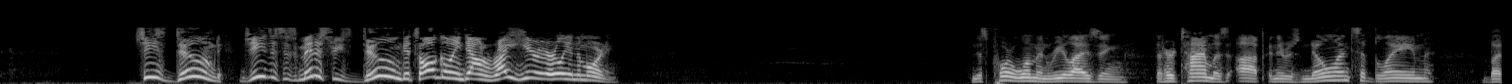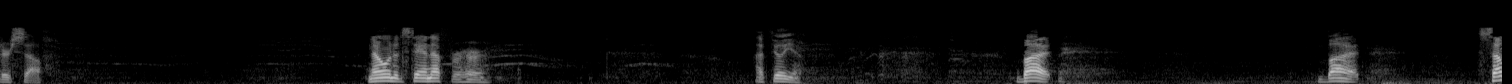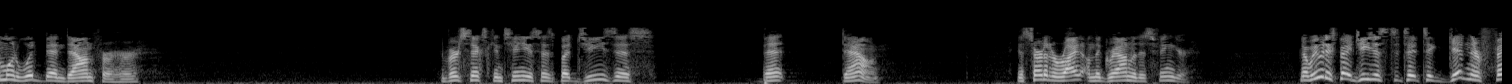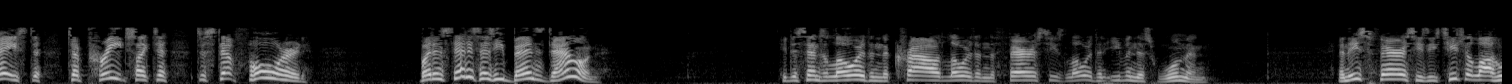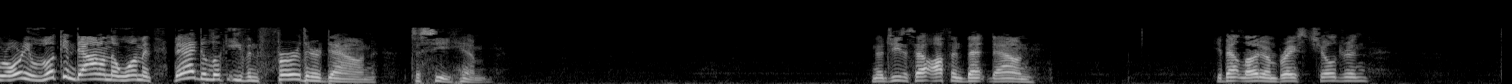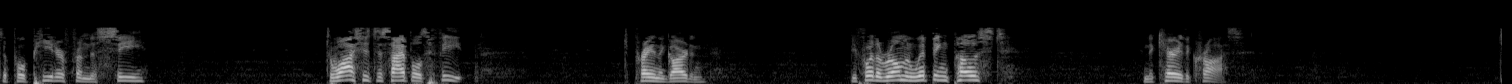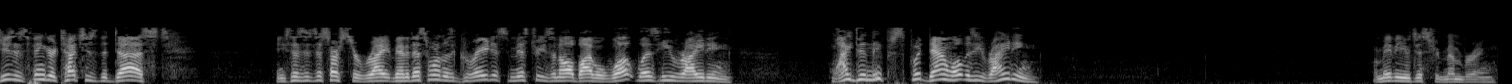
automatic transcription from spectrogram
She's doomed. Jesus' ministry's doomed. It's all going down right here early in the morning. And this poor woman realizing that her time was up and there was no one to blame but herself. No one would stand up for her. I feel you. But, but, someone would bend down for her. Verse 6 continues, says, But Jesus bent down and started to write on the ground with his finger. Now, we would expect Jesus to, to, to get in their face, to, to preach, like to, to step forward. But instead, it says he bends down. He descends lower than the crowd, lower than the Pharisees, lower than even this woman. And these Pharisees, these teachers of the law, who were already looking down on the woman, they had to look even further down to see him. You know, Jesus often bent down. He bent low to embrace children, to pull Peter from the sea, to wash his disciples' feet, to pray in the garden, before the Roman whipping post, and to carry the cross. Jesus' finger touches the dust, and he says it just starts to write. Man, that's one of the greatest mysteries in all Bible. What was he writing? Why didn't they put down what was he writing? Or maybe he was just remembering.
